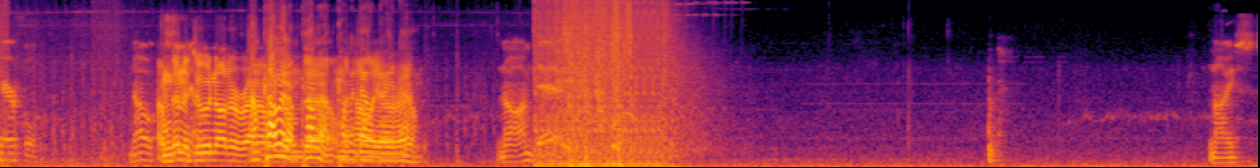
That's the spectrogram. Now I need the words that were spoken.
Careful. No. I'm gonna do another round. I'm coming, on I'm coming, on I'm coming down heli, right alright? now. No, I'm dead. Nice.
